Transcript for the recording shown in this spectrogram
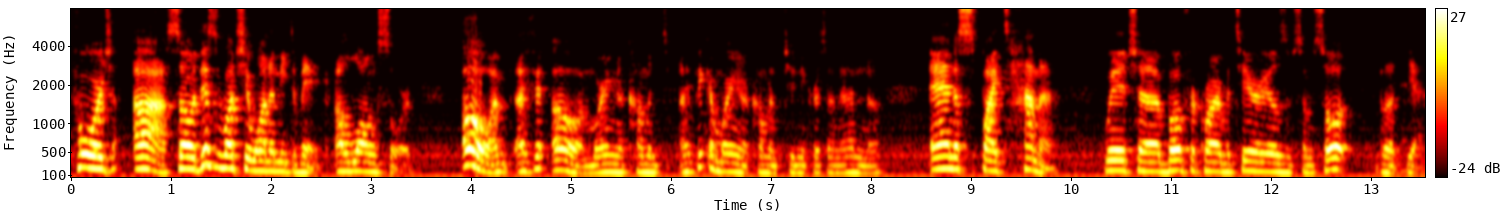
Forge. Ah, so this is what she wanted me to make. A long sword. Oh, I'm I think oh, I'm wearing a common I think I'm wearing a common tunic or something, I don't know. And a spiked hammer, which uh, both require materials of some sort, but yeah.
